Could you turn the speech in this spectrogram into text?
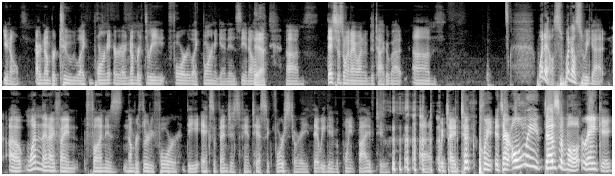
you know our number two like born or our number three four like born again is you know? Yeah. Um that's just one I wanted to talk about. Um what else? What else we got uh, one that I find fun is number 34, the Acts of Vengeance Fantastic Four story that we gave a 0.5 to, uh, which I took point. It's our only decimal ranking.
